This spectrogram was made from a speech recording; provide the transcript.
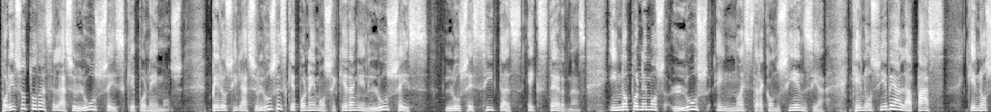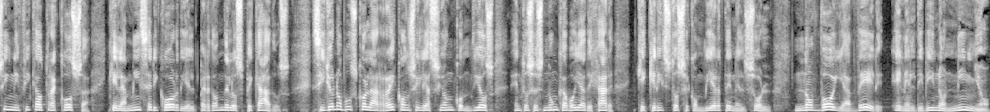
Por eso todas las luces que ponemos, pero si las luces que ponemos se quedan en luces, lucecitas externas, y no ponemos luz en nuestra conciencia que nos lleve a la paz, que no significa otra cosa que la misericordia, el perdón de los pecados. Si yo no busco la reconciliación con Dios, entonces nunca voy a dejar que Cristo se convierta en el sol. No voy a ver en el divino niño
